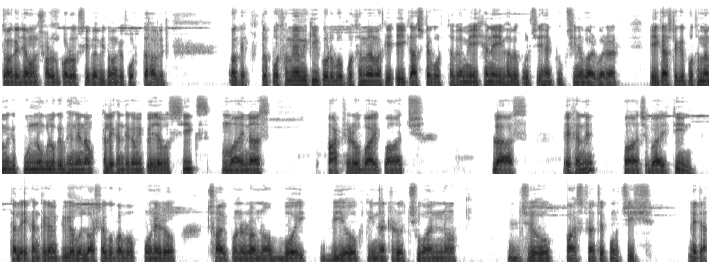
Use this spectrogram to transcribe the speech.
তোমাকে যেমন সরল করো সেভাবেই তোমাকে করতে হবে। ওকে তো প্রথমে আমি কি করব? প্রথমে আমাকে এই কাজটা করতে হবে। আমি এইখানে এইভাবে করছি। হ্যাঁ টুকছি না বারবার আর। এই কাজটাকে প্রথমে আমাকে পূর্ণগুলোকে ভেঙে নাও। তাহলে এখান থেকে আমি পেয়ে যাব সিক্স মাইনাস আঠেরো বাই পাঁচ প্লাস এখানে পাঁচ বাই তিন। তাহলে এখান থেকে আমি কি পাবো লসাগু পাবো পনেরো, ছয় পনেরো, নব্বই বিয়োগ তিন আঠেরো চুয়ান্ন যোগ পাঁচ পাঁচে পঁচিশ। এটা।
